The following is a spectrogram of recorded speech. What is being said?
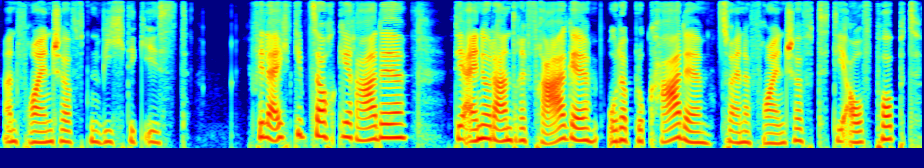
an Freundschaften wichtig ist Vielleicht gibt es auch gerade die eine oder andere Frage oder Blockade zu einer Freundschaft, die aufpoppt.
